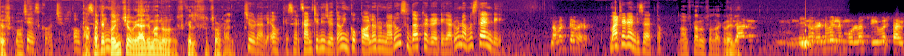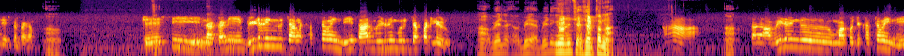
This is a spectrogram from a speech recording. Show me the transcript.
చేసుకోవచ్చు. చేసుకోవచ్చు. ఓకే కాకపోతే కొంచెం యాజమాన్యం స్కిల్స్ చూడాలి. చూడాలి. ఓకే సార్. కంటిన్యూ చేద్దాం. ఇంకో కాలర్ ఉన్నారు సుధాకర్ రెడ్డి గారు. నమస్తే అండి. నమస్తే మేడం. మాట్లాడండి సార్తో నమస్కారం సుధాకర్ రెడ్డి. నేను రెండు వేల మూడులో శ్రీవరి సాగు చేసిన మేడం. ఆ, చేసి నాకని వీడరింగ్ చాలా కష్టమైంది. సార్ వీడరింగ్ గురించి చెప్పట్లేడు వీడింగ్ గురించి చెప్తున్నా. ఆ, ఆ, సార్, ఆ వీడరింగ్ మాకు కొంచెం కష్టమైంది.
